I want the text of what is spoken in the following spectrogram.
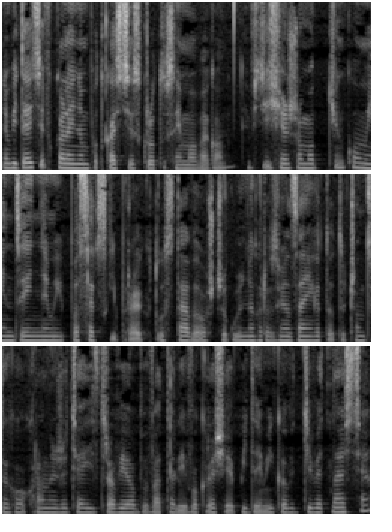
witajcie w kolejnym podcaście skrótu sejmowego. W dzisiejszym odcinku m.in. poselski projekt ustawy o szczególnych rozwiązaniach dotyczących ochrony życia i zdrowia obywateli w okresie epidemii COVID-19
